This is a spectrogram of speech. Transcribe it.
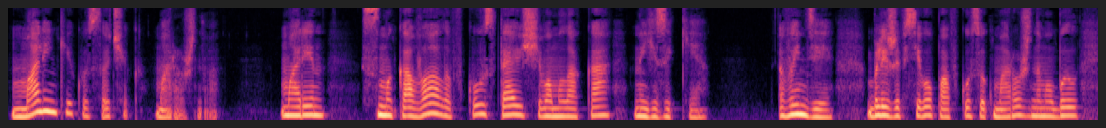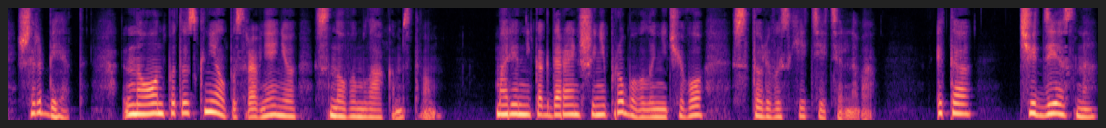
маленький кусочек мороженого. Марин смаковала вкус тающего молока на языке. В Индии ближе всего по вкусу к мороженому был шербет, но он потускнел по сравнению с новым лакомством. Марин никогда раньше не пробовала ничего столь восхитительного. «Это чудесно»,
